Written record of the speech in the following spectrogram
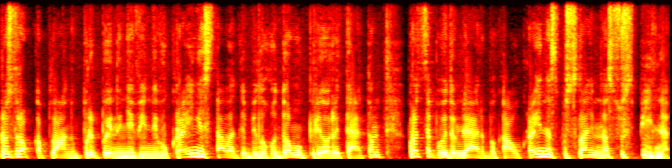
Розробка плану припинення війни в Україні стала для Білого Дому пріоритетом. Про це повідомляє РБК Україна з посиланням на Суспільне.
